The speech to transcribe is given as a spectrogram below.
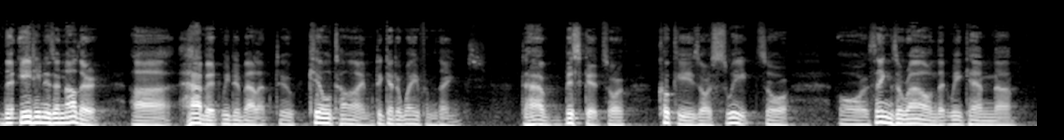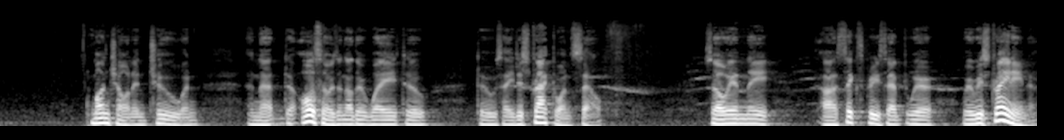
the eating is another uh, habit we develop to kill time, to get away from things to have biscuits or cookies or sweets or, or things around that we can uh, munch on and chew, and, and that also is another way to, to say, distract oneself. So in the uh, sixth precept, we're, we're restraining,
